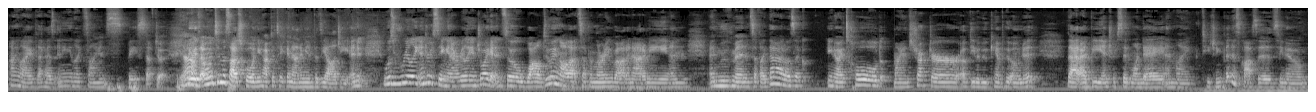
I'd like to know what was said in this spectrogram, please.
my life that has any like science based stuff to it. Yeah. Anyways, I went to massage school and you have to take anatomy and physiology. And it, it was really interesting and I really enjoyed it. And so while doing all that stuff and learning about anatomy and, and movement and stuff like that, I was like, you know, I told my instructor of Diva Boot Camp who owned it that I'd be interested one day in like teaching fitness classes, you know.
